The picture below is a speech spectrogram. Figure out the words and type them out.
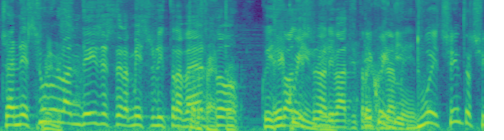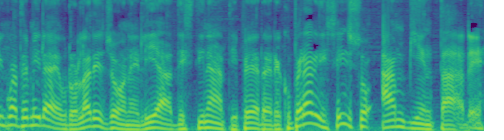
Cioè nessun Benissimo. olandese si era messo di traverso, Perfetto. Quei E soldi quindi- sono arrivati E quindi tranquillamente. 250 mila euro la regione li ha destinati per recuperare in senso ambientale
